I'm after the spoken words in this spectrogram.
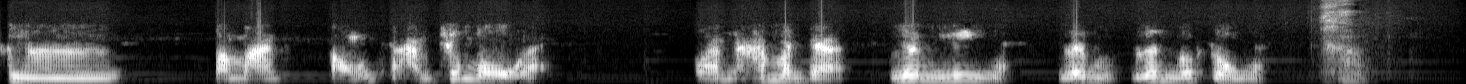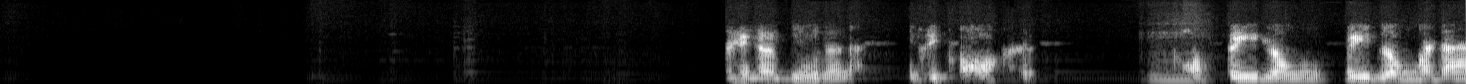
คือประมาณสองสามชั่วโมงอะกว่าน้ำมันจะเริ่มนิ่งอะเริ่มเริ่มลดลงอะครับให้เราอยู่แล้วแหละที่ออกเถอะอืมพอปีนลงปีนลงมาได้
